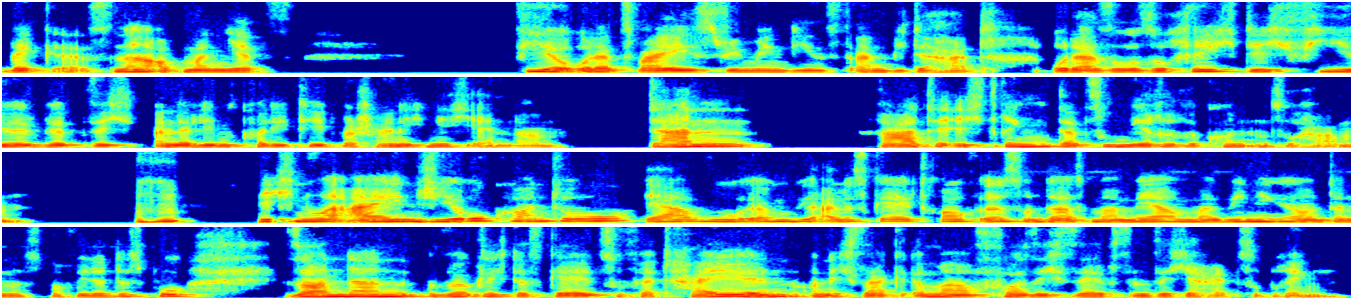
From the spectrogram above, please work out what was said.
weg ist. Ne? Ob man jetzt vier oder zwei Streaming-Dienstanbieter hat oder so, so richtig viel wird sich an der Lebensqualität wahrscheinlich nicht ändern. Dann rate ich dringend dazu, mehrere Konten zu haben. Mhm. Nicht nur ein Girokonto, ja, wo irgendwie alles Geld drauf ist und da ist mal mehr und mal weniger und dann ist noch wieder Dispo, sondern wirklich das Geld zu verteilen und ich sage immer, vor sich selbst in Sicherheit zu bringen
